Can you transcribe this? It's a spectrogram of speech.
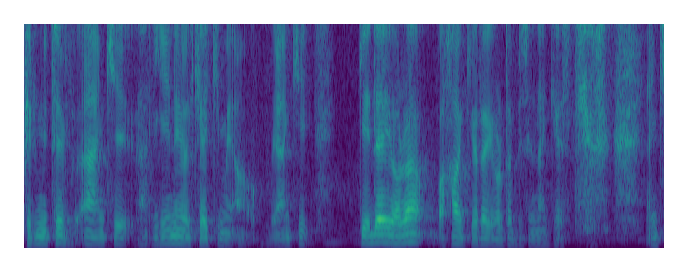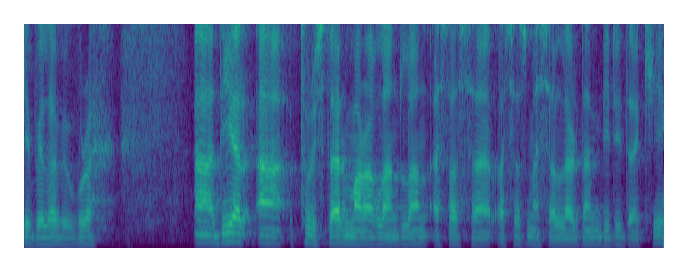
Primitiv, yəni ki, yeni ölkə kimi, yəni ki, gedək ora, baxaq görək orada bizi nə gözləyir. yəni ki, belə bir bura Digər turistləri maraqlandıran əsas əsas məsələlərdən biri də ki,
